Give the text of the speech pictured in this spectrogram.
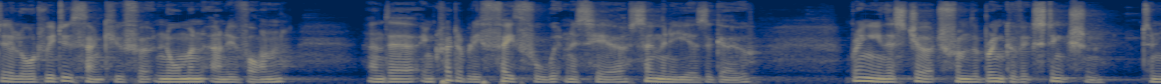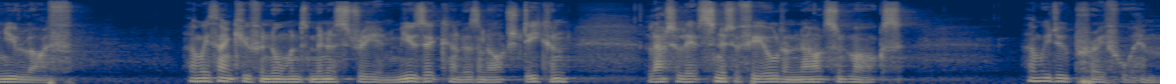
Dear Lord, we do thank you for Norman and Yvonne and their incredibly faithful witness here so many years ago, bringing this church from the brink of extinction to new life. And we thank you for Norman's ministry in music and as an archdeacon, latterly at Snitterfield and now at St. Mark's. And we do pray for him.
